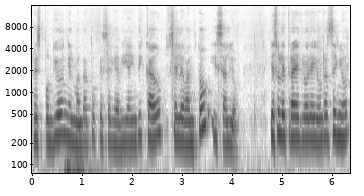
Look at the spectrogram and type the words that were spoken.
respondió en el mandato que se le había indicado, se levantó y salió. Y eso le trae gloria y honra al Señor,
